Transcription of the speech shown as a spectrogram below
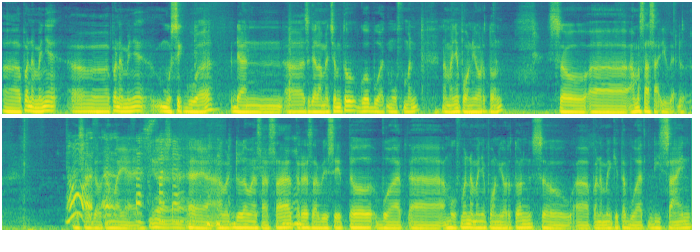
uh, apa namanya uh, apa namanya musik gua dan uh, segala macam tuh gue buat movement namanya Pony Orton so uh, sama Sasa juga dulu Oh, Sasha uh, Gautama ya. Sas- Yeah, Sasha. Eh, ya, awal dulu sama Sasa, terus habis itu buat uh, movement namanya Pon Your Tone. So uh, apa namanya kita buat desain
